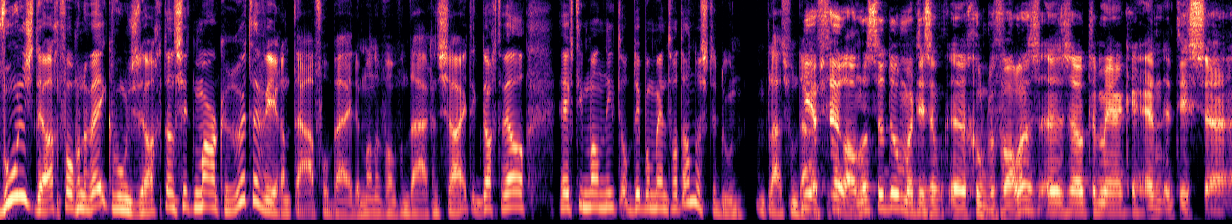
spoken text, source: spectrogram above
Woensdag, volgende week woensdag, dan zit Mark Rutte weer aan tafel bij de mannen van Vandaag en Site. Ik dacht wel, heeft die man niet op dit moment wat anders te doen in plaats van daar? Die heeft veel anders te doen, maar het is hem eh, goed bevallen, eh, zo te merken. En het is, eh,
